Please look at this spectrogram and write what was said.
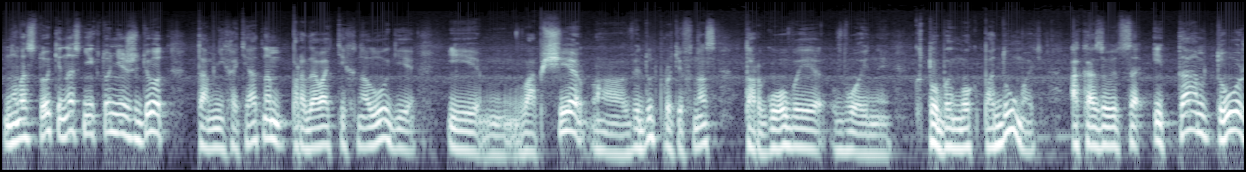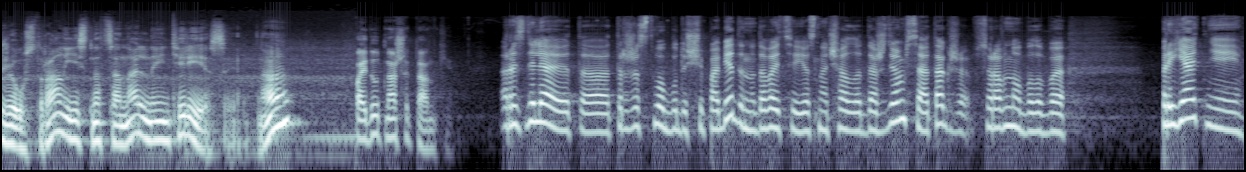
на Востоке нас никто не ждет, там не хотят нам продавать технологии и вообще а, ведут против нас торговые войны. Кто бы мог подумать? Оказывается, и там тоже у стран есть национальные интересы. А? Пойдут наши танки. Разделяю это торжество будущей победы, но давайте ее сначала дождемся, а также все равно было бы приятнее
